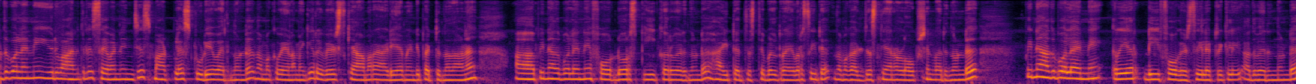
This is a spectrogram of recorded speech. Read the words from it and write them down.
അതുപോലെ തന്നെ ഈ ഒരു വാഹനത്തിൽ seven inch smart play studio വരുന്നുണ്ട്. നമുക്ക് വേണമെങ്കിൽ റിവേഴ്സ് ക്യാമറ ആഡ് ചെയ്യാൻ വേണ്ടി പറ്റുന്നതാണ്. പിന്നെ അതുപോലെ തന്നെ ഫോർ ഡോർ സ്പീക്കർ വരുന്നുണ്ട്. ഹൈറ്റ് അഡ്ജസ്റ്റബിൾ ഡ്രൈവർ സീറ്റ് നമുക്ക് അഡ്ജസ്റ്റ് ചെയ്യാനുള്ള ഓപ്ഷൻ വരുന്നുണ്ട്. പിന്നെ അതുപോലെ തന്നെ റിയർ ഡീഫോഗേഴ്സ് ഇലക്ട്രിക്കലി അത് വരുന്നുണ്ട്.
